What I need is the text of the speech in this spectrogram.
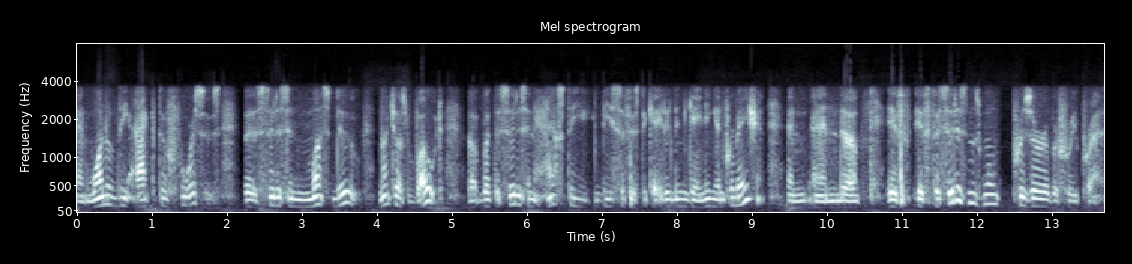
and one of the active forces that a citizen must do, not just vote, uh, but the citizen has to be sophisticated in gaining information. And and uh, if if the citizens won't preserve a free press,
